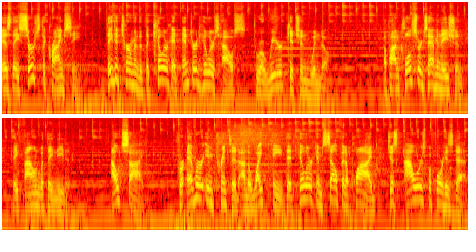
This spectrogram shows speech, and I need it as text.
As they searched the crime scene, they determined that the killer had entered Hiller's house through a rear kitchen window. Upon closer examination, they found what they needed. Outside, forever imprinted on the white paint that Hiller himself had applied just hours before his death,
